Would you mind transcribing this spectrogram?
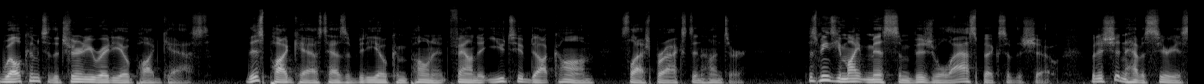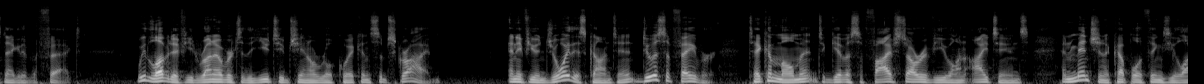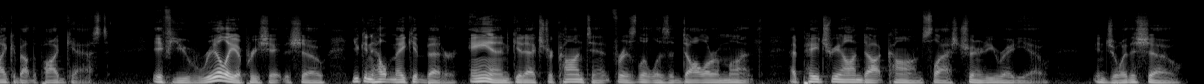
Welcome to the Trinity Radio podcast. This podcast has a video component found at youtube.com slash Braxton Hunter. This means you might miss some visual aspects of the show, but it shouldn't have a serious negative effect. We'd love it if you'd run over to the YouTube channel real quick and subscribe. And if you enjoy this content, do us a favor. Take a moment to give us a five star review on iTunes and mention a couple of things you like about the podcast. If you really appreciate the show, you can help make it better and get extra content for as little as a dollar a month at patreon.com slash Trinity Radio. Enjoy the show.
